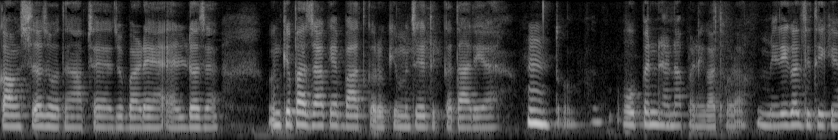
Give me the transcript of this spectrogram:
काउंसलर्स होते हैं आपसे जो बड़े हैं एल्डर्स हैं उनके पास जाके बात करो कि मुझे दिक्कत आ रही है। तो ओपन रहना पड़ेगा थोड़ा। मेरी गलती थी कि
